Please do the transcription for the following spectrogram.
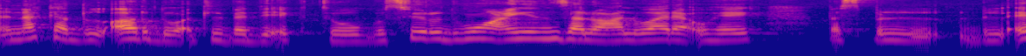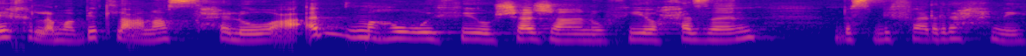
نكد الأرض وقت اللي بدي أكتب بصيروا دموعي ينزلوا على الورق وهيك. بس بالآخر لما بيطلع نص حلو على قد ما هو فيه شجن وفيه حزن بس بيفرحني.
